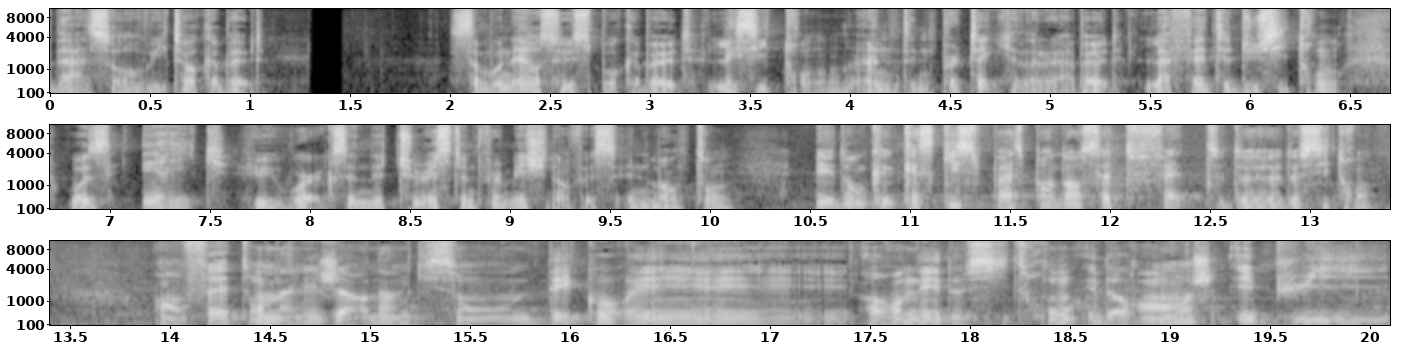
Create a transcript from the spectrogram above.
that's all we talk about. Someone else who spoke about les citrons, and in particular about la fête du citron, was Eric, who works in the Tourist Information Office in Menton. Et donc, qu'est-ce qui se passe pendant cette fête de, de citron? En fait, on a les jardins qui sont décorés et ornés de citrons et d'oranges. Et puis,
